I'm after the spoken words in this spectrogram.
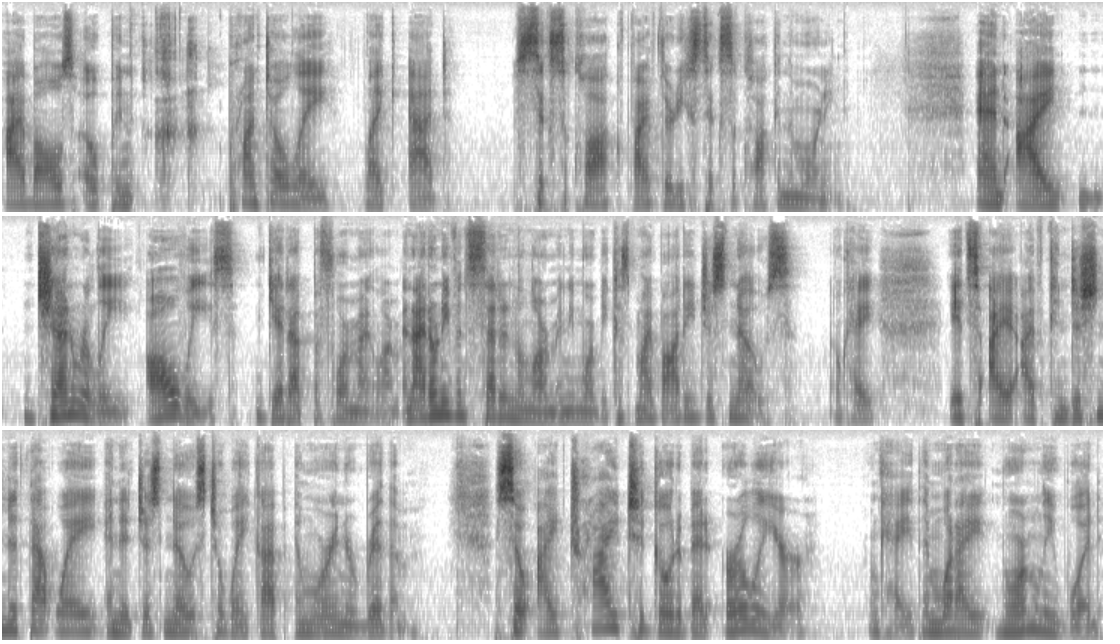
eyeballs open prontole, like at six o'clock, 5.30, 6 o'clock in the morning. And I generally always get up before my alarm. And I don't even set an alarm anymore because my body just knows. Okay. It's I, I've conditioned it that way and it just knows to wake up and we're in a rhythm. So I try to go to bed earlier, okay, than what I normally would,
